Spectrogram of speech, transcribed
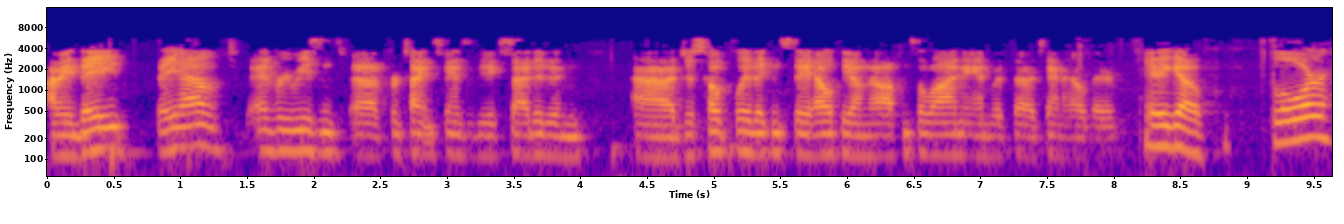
I mean, they they have every reason uh, for Titans fans to be excited and. Uh, just hopefully they can stay healthy on the offensive line and with uh, Tannehill there. Here you go. Floor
